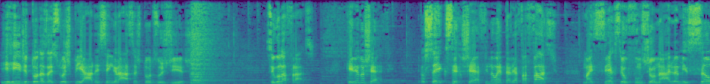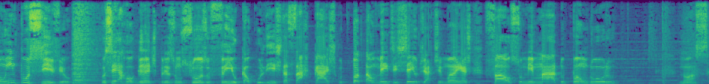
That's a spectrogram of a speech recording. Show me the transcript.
e ri de todas as suas piadas sem graças todos os dias. Segunda frase. Querido chefe, eu sei que ser chefe não é tarefa fácil, mas ser seu funcionário é missão impossível. Você é arrogante, presunçoso, frio, calculista, sarcástico, totalmente cheio de artimanhas, falso, mimado, pão duro. Nossa.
